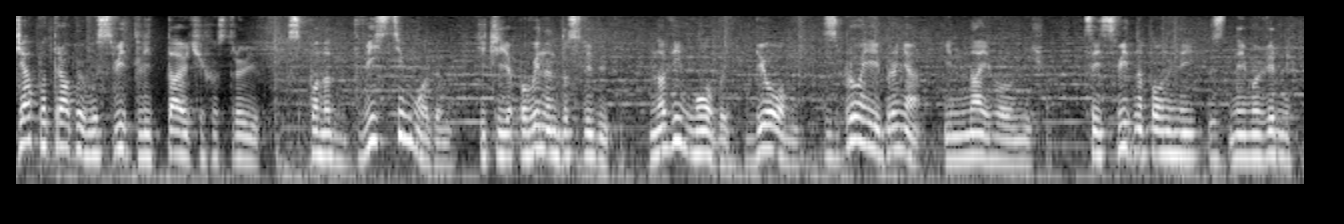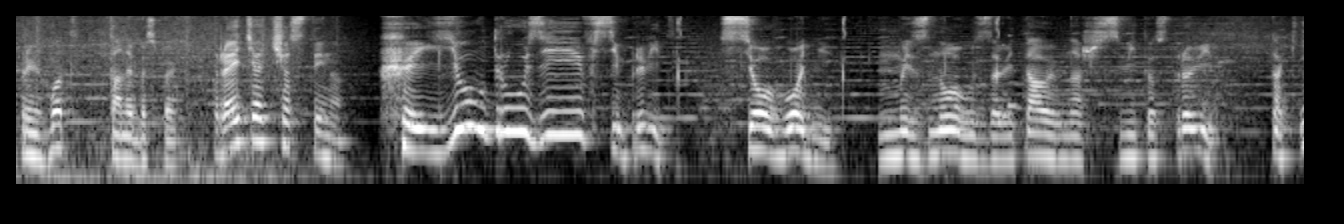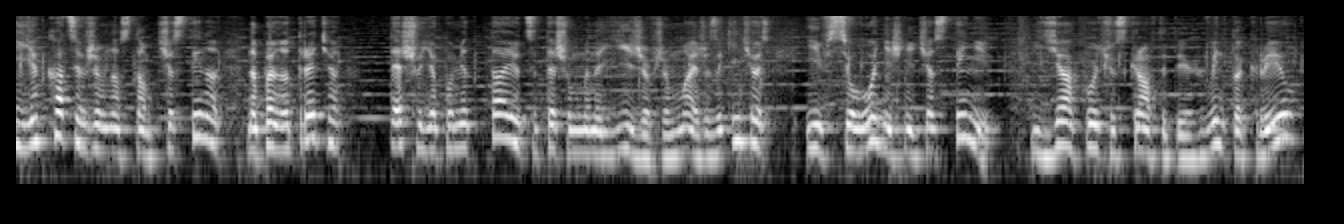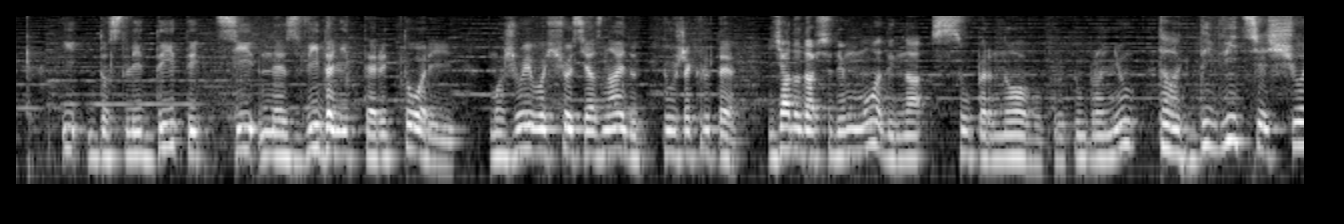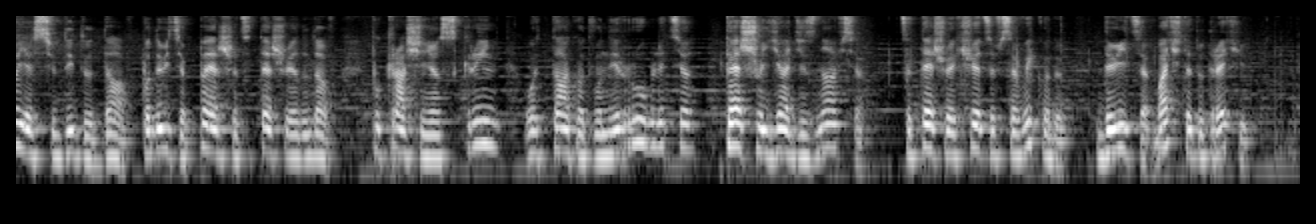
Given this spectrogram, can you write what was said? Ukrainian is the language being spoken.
Я потрапив у світ літаючих островів з понад 200 модами, які я повинен дослідити. Нові моби, біоми, зброя і броня. І найголовніше, цей світ наповнений з неймовірних пригод та небезпек. Третя частина. Хей йоу, друзі! Всім привіт! Сьогодні ми знову завітали в наш світ островів. Так, і яка це вже в нас там частина? Напевно, третя. Те, що я пам'ятаю, це те, що в мене їжа вже майже закінчилась. І в сьогоднішній частині я хочу скрафтити гвинтокрил і дослідити ці незвідані території. Можливо, щось я знайду дуже круте. Я додав сюди моди на супер нову круту броню. Так, дивіться, що я сюди додав. Подивіться, перше, це те, що я додав покращення скринь. Отак от вони робляться. Те, що я дізнався, це те, що якщо я це все викладу, дивіться, бачите тут речі?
